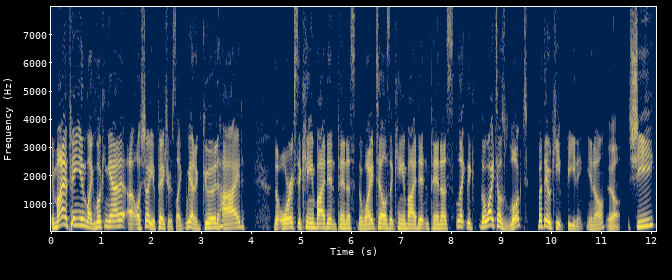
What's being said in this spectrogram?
in my opinion, like looking at it, I'll show you pictures. Like we had a good hide. The oryx that came by didn't pin us. The whitetails that came by didn't pin us. Like the, the whitetails looked, but they would keep feeding. You know. Yeah. She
